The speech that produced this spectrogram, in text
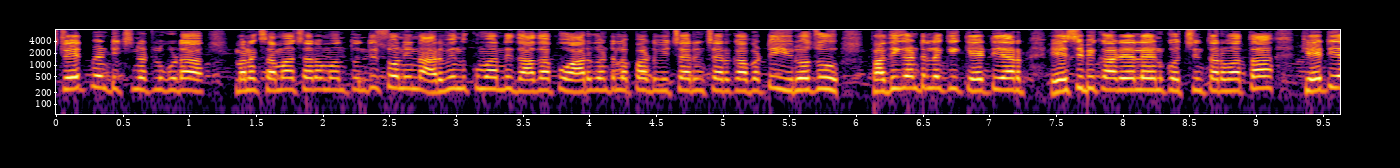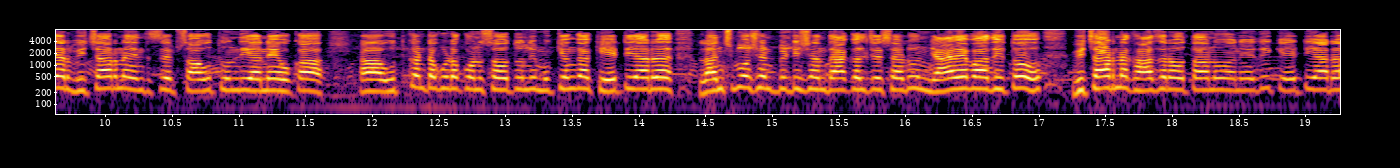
స్టేట్మెంట్ ఇచ్చినట్లు కూడా మనకు సమాచారం అందుతుంది. సో నిన్న అరవింద్ కుమార్ని దాదాపు ఆరు గంటల పాటు విచారించారు కాబట్టి ఈరోజు పది గంటలకి కేటీఆర్ ఏసీబీ కార్యాలయానికి వచ్చిన తర్వాత కేటీఆర్ విచారణ ఎంతసేపు సాగుతుంది? అనే ఒక ఉత్కంఠ కూడా కొనసాగుతుంది. ముఖ్యంగా కేటీఆర్ లంచ్ మోషన్ పిటిషన్ దాఖలు చేశాడు. న్యాయవాదితో విచారణకు హాజరవుతాను అనేది కేటీఆర్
